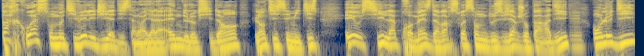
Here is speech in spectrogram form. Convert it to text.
Par quoi sont motivés les djihadistes? Alors, il y a la haine de l'Occident, l'antisémitisme et aussi la promesse d'avoir 72 vierges au paradis. On le dit,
